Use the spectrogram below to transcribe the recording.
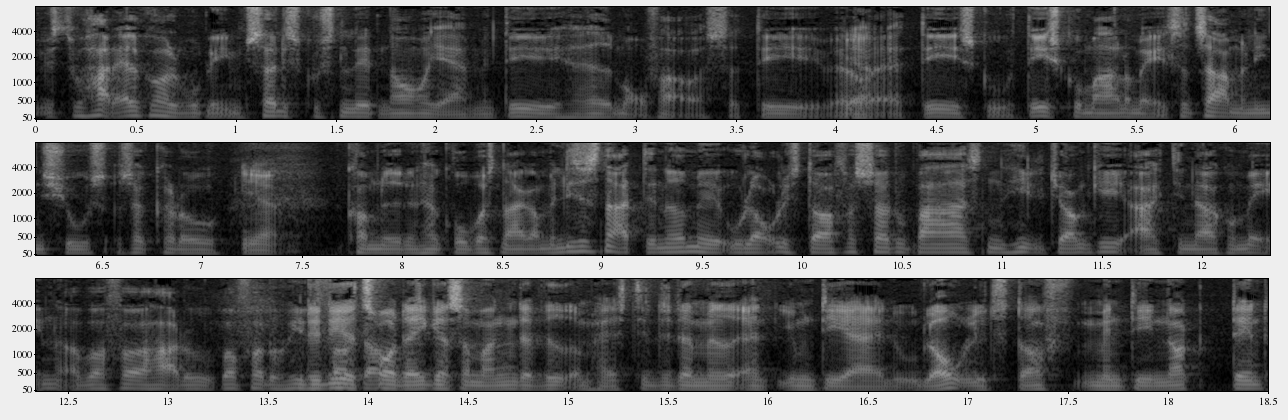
hvis du har et alkoholproblem, så er det sgu sådan lidt, nå ja, men det havde morfar også, og det, Ja. ja. det, er sgu, det er sgu meget normalt. Så tager man lige en shoes, og så kan du Ja. komme ned i den her gruppe og snakke om. Men lige så snart det er noget med ulovlige stoffer, så er du bare sådan helt junkie-agtig narkoman, og hvorfor, har du, hvorfor er du helt Det er det, jeg tror, up? der ikke er så mange, der ved om hash. Det er det der med, at jamen, det er et ulovligt stof, men det er nok den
